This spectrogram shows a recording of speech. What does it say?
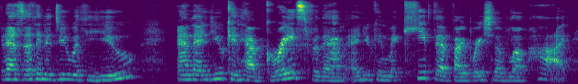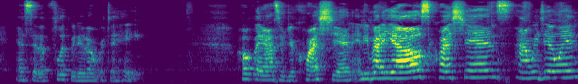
It has nothing to do with you. And then you can have grace for them and you can make keep that vibration of love high instead of flipping it over to hate. Hope that answered your question. Anybody else? Questions? How we doing?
